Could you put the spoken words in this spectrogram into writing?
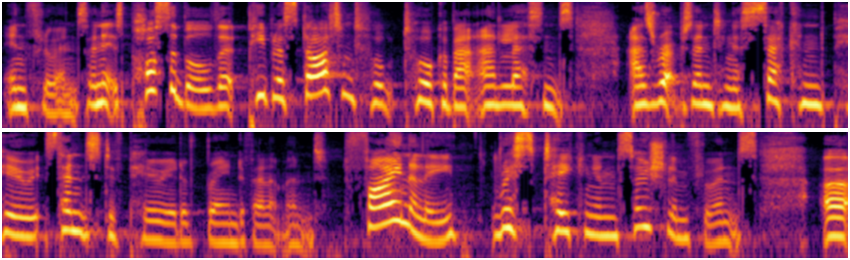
influence. And it's possible that people are starting to talk, about adolescence as representing a second period, sensitive period of brain development. Finally, risk taking and social influence uh,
